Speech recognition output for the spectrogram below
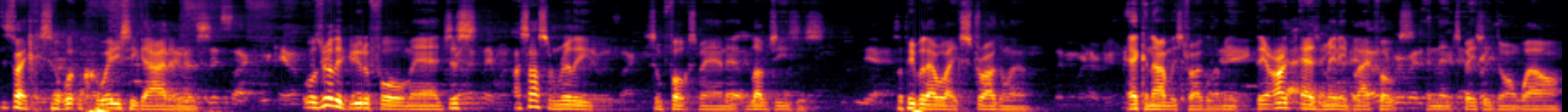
it's like so. What, where do you see God in this? It was really beautiful, man. Just I saw some really some folks, man, that love Jesus. So people that were like struggling, economically struggling. I mean, there aren't as many black folks in that space doing well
